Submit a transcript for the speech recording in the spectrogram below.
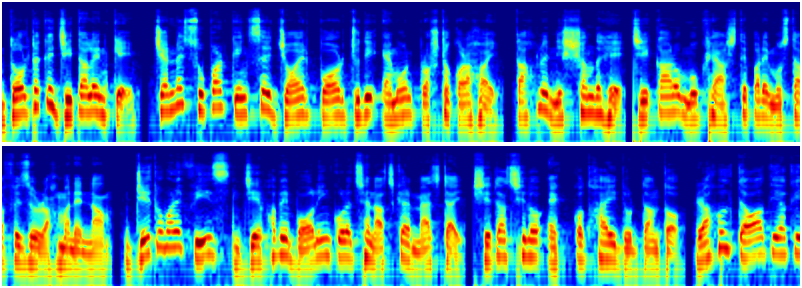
দলটাকে জিতালেন কে? চেন্নাই সুপার কিংসের জয়ের পর যদি এমন প্রশ্ন করা হয়, তাহলে নিঃসন্দেহে যে কারও মুখে আসতে পারে মুস্তাফিজুর রহমানের নাম। যেতবারে ফিজ যেভাবে বোলিং করেছেন আজকের ম্যাচটাই সেটা ছিল এক কথায় দুর্দান্ত। রাহুল তেওয়াতিয়াকে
